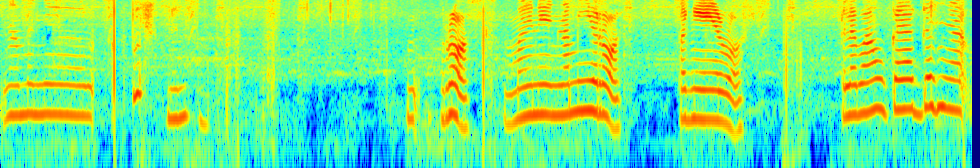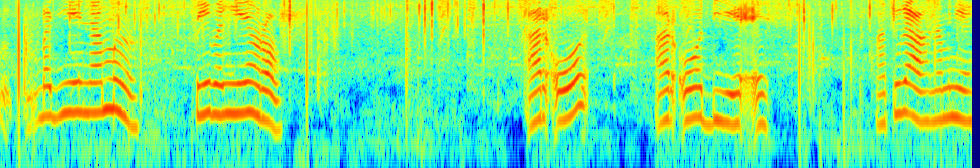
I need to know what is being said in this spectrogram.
Namanya apa? Ross. Mana namanya Ross? Panggil Ross. Kalau mahu kalau gas nak bagi nama, saya panggilnya Rof. R O R O D S. Ha itulah namanya.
